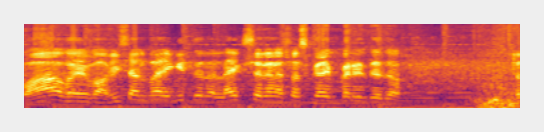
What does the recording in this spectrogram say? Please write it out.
વાહ ભાઈ વાહ. વિશાલભાઈ કીધું લાઈક શેર અને સબસ્ક્રાઇબ કરી દેજો. તો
